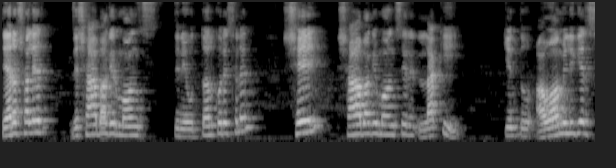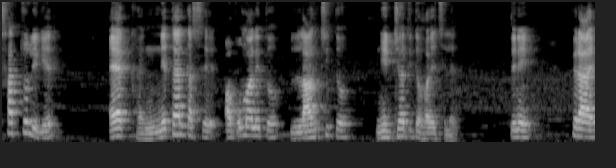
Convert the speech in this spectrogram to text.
তেরো সালের যে শাহবাগের মঞ্চ তিনি উত্তল করেছিলেন, সেই শাহবাগী মঞ্চের লাকি কিন্তু আওয়ামী লীগের, ছাত্রলীগের এক নেতার কাছে অপমানিত, লাঞ্ছিত, নির্যাতিত হয়েছিলেন। তিনি প্রায়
